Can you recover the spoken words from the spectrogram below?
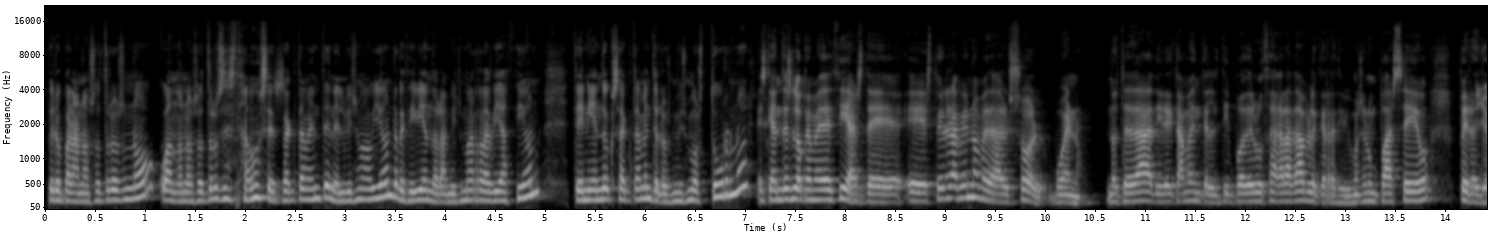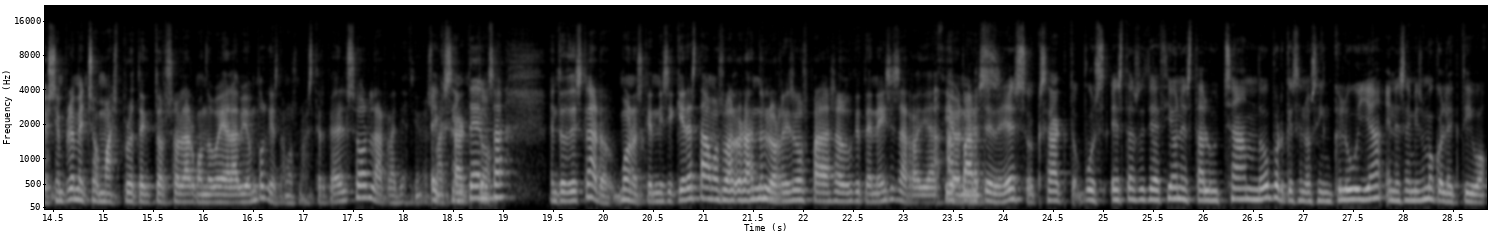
pero para nosotros no, cuando nosotros estamos exactamente en el mismo avión, recibiendo la misma radiación, teniendo exactamente los mismos turnos. Es que antes lo que me decías de eh, estoy en el avión no me da el sol. Bueno, no te da directamente el tipo de luz agradable que recibimos en un paseo, pero yo siempre me echo más protector solar cuando voy al avión porque estamos más cerca del sol, la radiación es más Exacto. intensa. Entonces, claro, bueno, es que ni siquiera estábamos valorando los riesgos para la salud que tenéis esa radiación. Aparte de eso, exacto. Pues esta asociación está luchando porque se nos incluya en ese mismo colectivo.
